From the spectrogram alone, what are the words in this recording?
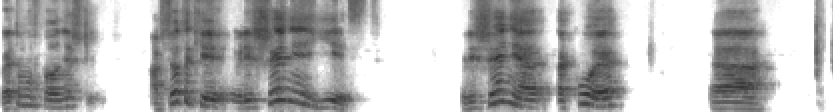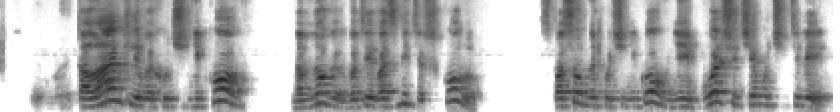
Поэтому вполне шли. А все-таки решение есть. Решение такое, э, талантливых учеников намного, вот и возьмите школу, способных учеников в ней больше, чем учителей.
